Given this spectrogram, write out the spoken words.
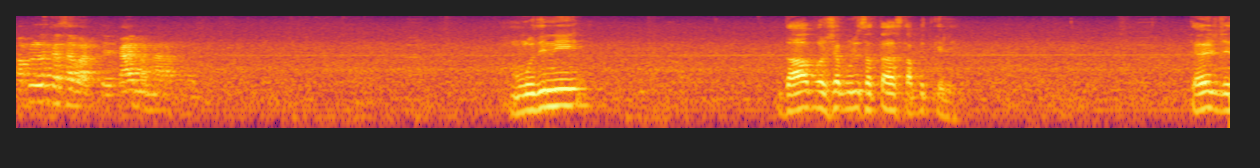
आपल्याला कसं वाटते काय म्हणणार आपण मोदींनी दहा वर्षापूर्वी सत्ता स्थापित केली. त्यावेळी जे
